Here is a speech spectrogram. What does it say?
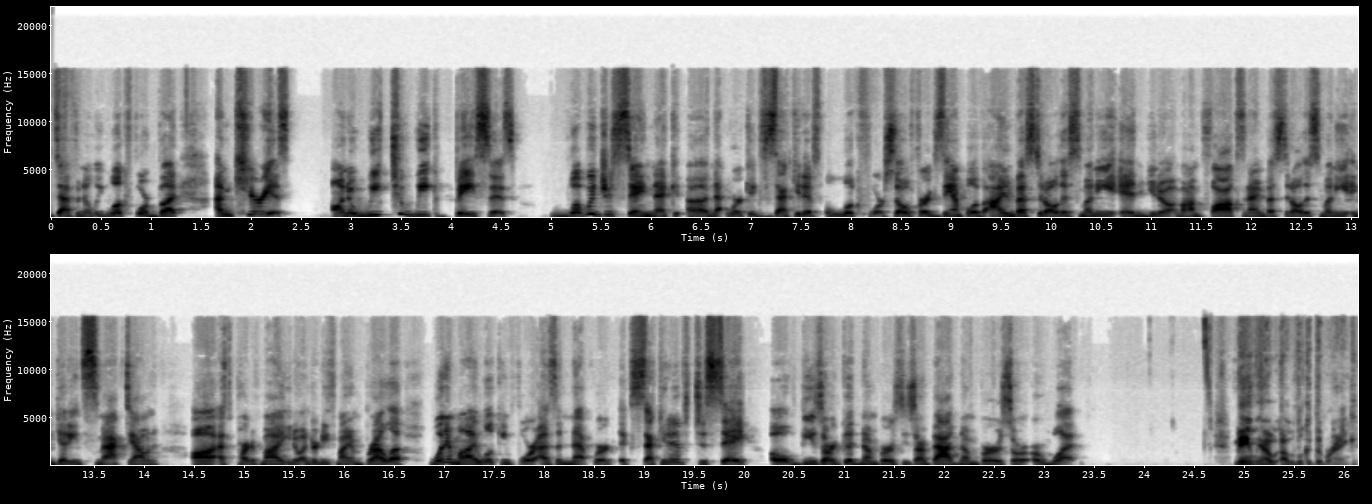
definitely look for. But I'm curious, on a week to week basis what would you say uh, network executives look for? So, for example, if I invested all this money in, you know, if I'm Fox and I invested all this money in getting SmackDown uh, as part of my, you know, underneath my umbrella, what am I looking for as a network executive to say, oh, these are good numbers, these are bad numbers, or, or what? Mainly, I, w- I would look at the rank.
